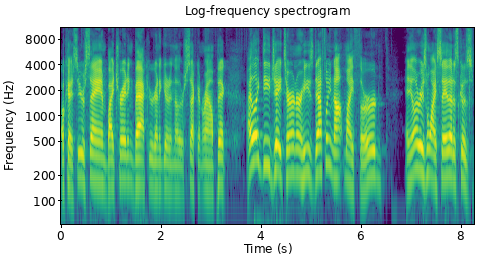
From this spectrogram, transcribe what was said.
Okay, so you're saying by trading back, you're going to get another second round pick. I like DJ Turner. He's definitely not my third. And the only reason why I say that is because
